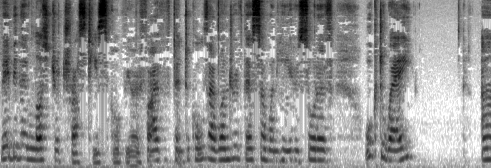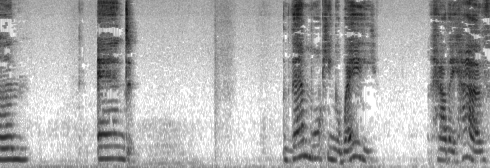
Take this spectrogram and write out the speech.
Maybe they've lost your trust here, Scorpio. Five of Pentacles. I wonder if there's someone here who sort of walked away. Um, and them walking away how they have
